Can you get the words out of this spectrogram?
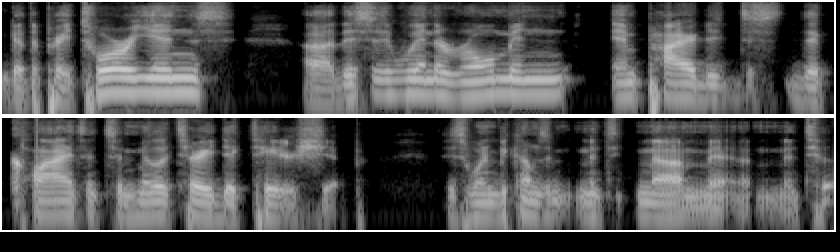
we got the Praetorians. Uh, this is when the Roman empire de- de- declines into military dictatorship. This is when it becomes military,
